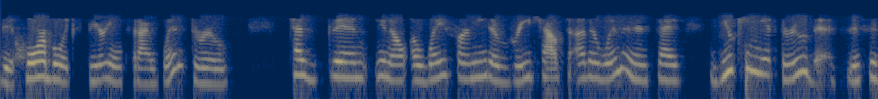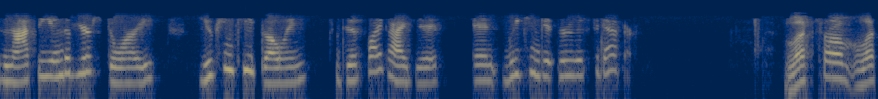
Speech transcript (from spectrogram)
the horrible experience that I went through has been, you know, a way for me to reach out to other women and say, you can get through this. This is not the end of your story. You can keep going, just like I did, and we can get through this together. Let's um let's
